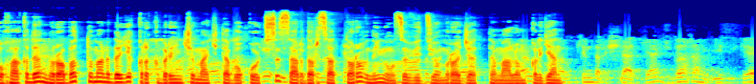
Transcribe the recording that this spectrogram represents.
Bu haqida Nurobod tumanidagi 41-maktab o'quvchisi Sardor Sattorovning o'zi video murojaatda ma'lum qilgan. kimdir ishlatgan juda ham eski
